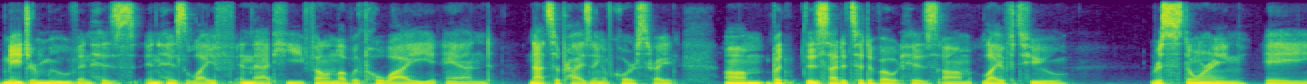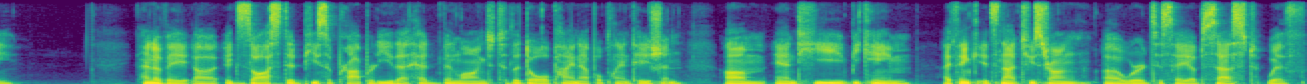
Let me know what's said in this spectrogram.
major move in his in his life in that he fell in love with Hawaii and not surprising, of course, right? Um, but decided to devote his um, life to restoring a kind of a uh, exhausted piece of property that had belonged to the Dole pineapple plantation, um, and he became. I think it's not too strong a word to say obsessed with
